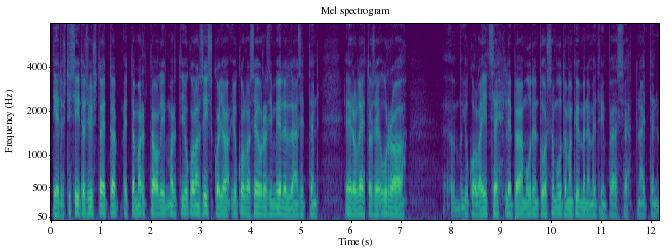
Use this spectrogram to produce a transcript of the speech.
Tietysti siitä syystä, että, että Martta oli Martti Jukolan sisko ja Jukola seurasi mielellään sitten Eero Lehtosen uraa – Jukola itse lepää muuten tuossa muutaman kymmenen metrin päässä näiden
